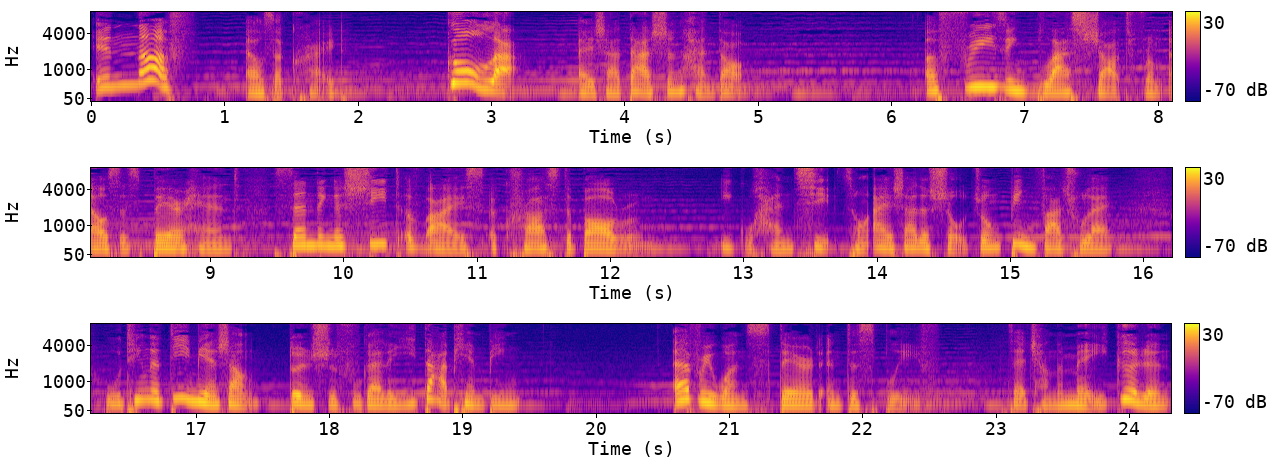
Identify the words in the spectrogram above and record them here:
Enough! Elsa cried. 够了！ 艾莎大声喊道。A freezing blast shot from Elsa's bare hand, sending a sheet of ice across the ballroom. 一股寒气从艾莎的手中迸发出来，舞厅的地面上顿时覆盖了一大片冰。Everyone stared in disbelief，在场的每一个人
